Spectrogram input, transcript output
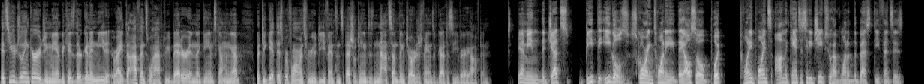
It's hugely encouraging, man, because they're going to need it, right? The offense will have to be better in the games coming up. But to get this performance from your defense and special teams is not something Chargers fans have got to see very often. Yeah, I mean, the Jets beat the Eagles scoring 20. They also put 20 points on the Kansas City Chiefs, who have one of the best defenses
